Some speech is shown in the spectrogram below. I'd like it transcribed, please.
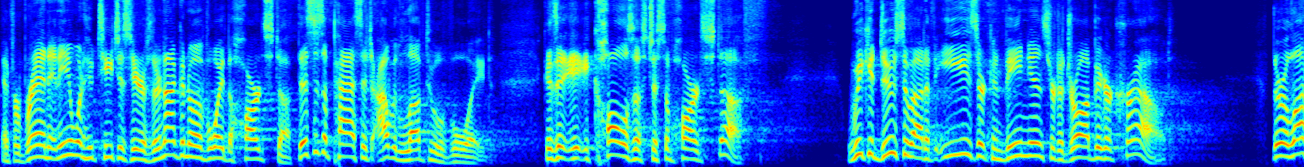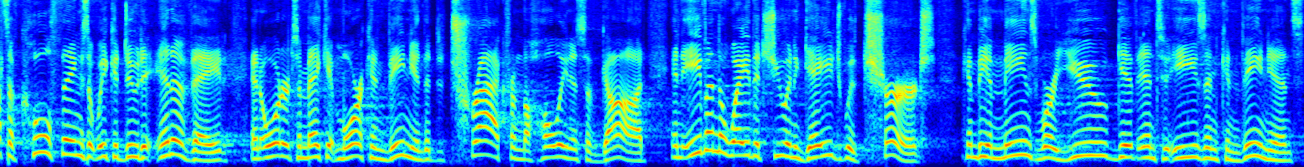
and for Brandon, and anyone who teaches here is they're not going to avoid the hard stuff. This is a passage I would love to avoid because it, it calls us to some hard stuff. We could do so out of ease or convenience or to draw a bigger crowd. There are lots of cool things that we could do to innovate in order to make it more convenient that detract from the holiness of God. And even the way that you engage with church can be a means where you give into ease and convenience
